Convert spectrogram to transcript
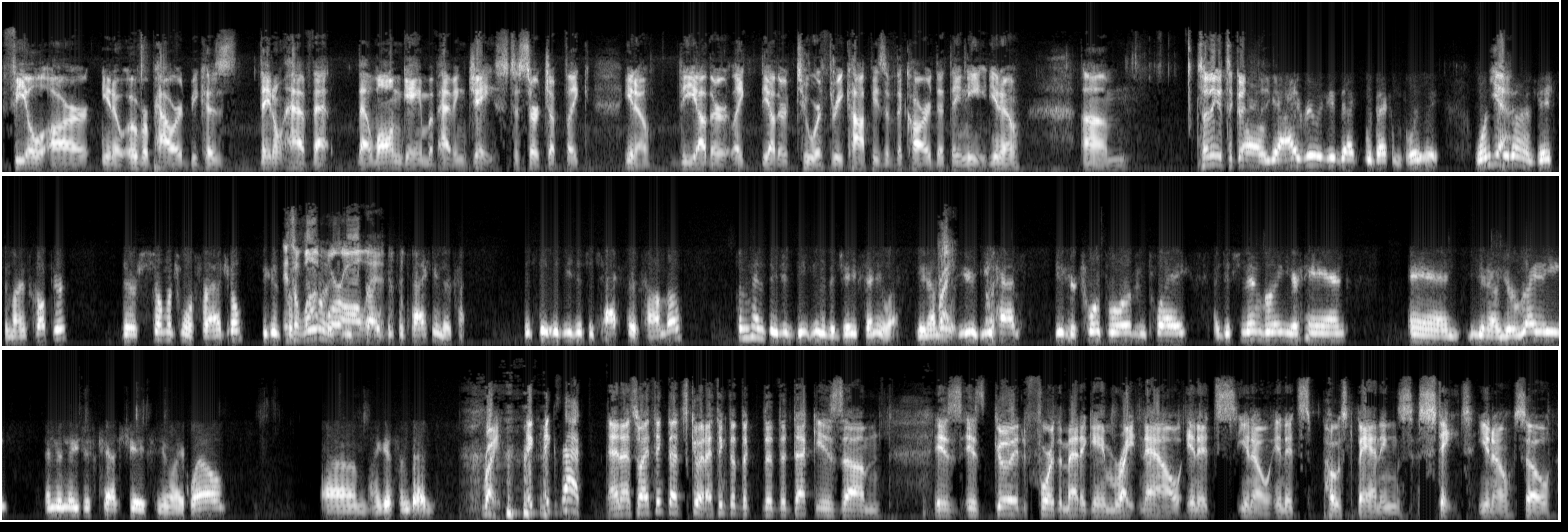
feel are you know overpowered because they don't have that that long game of having Jace to search up like you know the other like the other two or three copies of the card that they need. You know, um, so I think it's a good. Oh yeah, I really do that with that completely. Once Yeah. you don't have Jace the Mind Sculptor, they're so much more fragile because It's a lot more you all in. Just attacking their, if, they, if you just attack their combo, sometimes they just beat you with a Jace anyway. You know, Right. you you have your torpor orb in play, and dismember in your hand, and you know you're ready, and then they just cast Jace, and you're like, well, um, I guess I'm dead. Right, exactly. And uh, so I think that's good. I think that the the, the deck is um, is is good for the metagame right now in its you know in its post bannings state. You know, so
